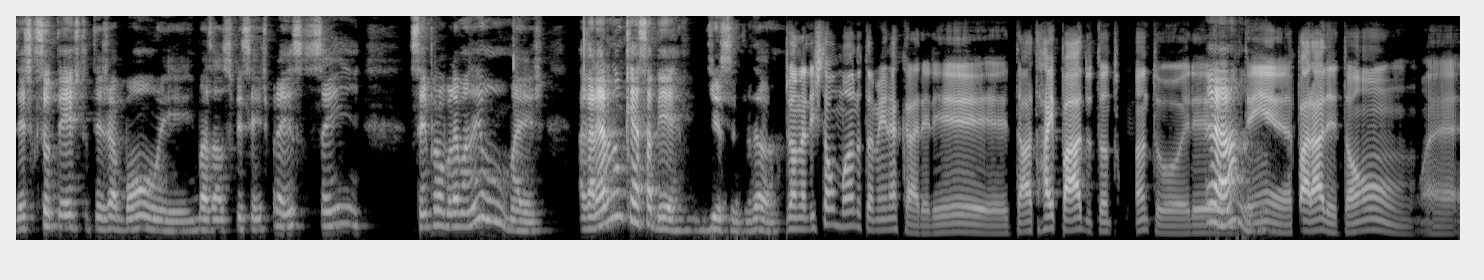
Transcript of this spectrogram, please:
desde que seu texto esteja bom e embasado o suficiente para isso, sem, sem problema nenhum. Mas A galera não quer saber disso, entendeu? O jornalista é humano também, né, cara? Ele tá hypado tanto quanto. Ele É. tem é, parada, então. é,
